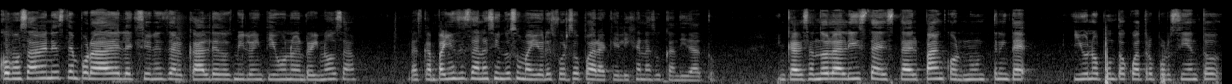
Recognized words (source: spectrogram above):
Como saben, es temporada de elecciones de alcalde 2021 en Reynosa. Las campañas están haciendo su mayor esfuerzo para que elijan a su candidato. Encabezando la lista está el PAN con un 31.4%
